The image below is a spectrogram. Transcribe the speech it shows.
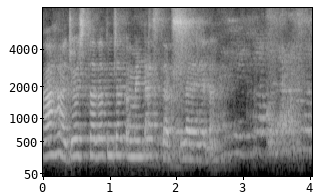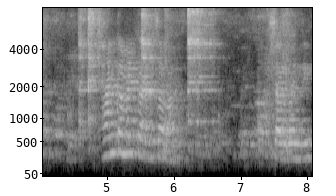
हां हां जोश दादा तुमच्या कमेंट असतात लिहायला छान कमेंट करत जावा सर्वांनी.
